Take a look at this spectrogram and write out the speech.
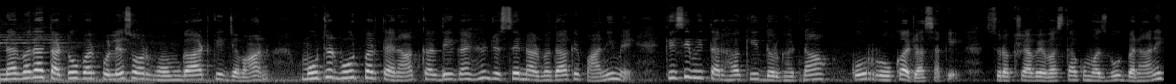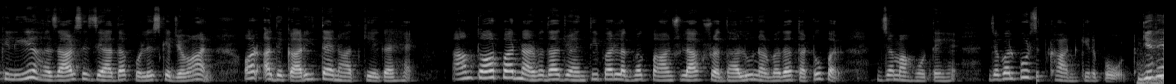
नर्मदा तटों पर पुलिस और होमगार्ड के जवान मोटर बोट पर तैनात कर दिए गए हैं, जिससे नर्मदा के पानी में किसी भी तरह की दुर्घटना को रोका जा सके। सुरक्षा व्यवस्था को मज़बूत बनाने के लिए हज़ार से ज़्यादा पुलिस के जवान और अधिकारी तैनात किए गए हैं। आमतौर पर नर्मदा जयंती पर लगभग पाँच लाख श्रद्धालु नर्मदा तटों पर जमा होते हैं। जबलपुर खान की रिपोर्ट। ये थे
